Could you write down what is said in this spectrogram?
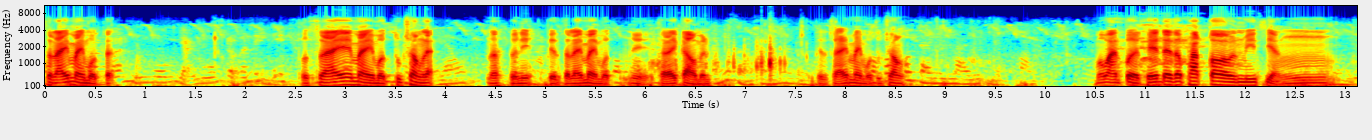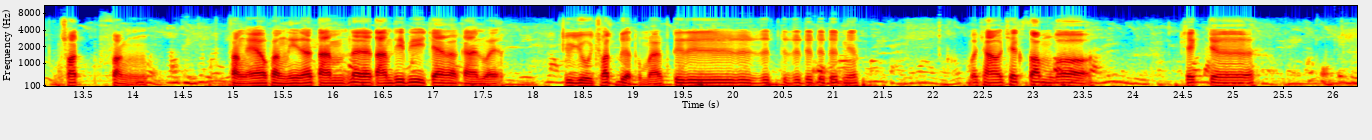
สไลด์ใหม่หมดแล้วตัวสไลด์ใหม่หมดทุกช่องแล้วนะตัวนี้เปลี่ยนสไลด์ใหม่หมดนี่สไลด์เก่ามันอันนี้สำคัญมากเลยเปลี่ยนสไลด์ใหม่หมดทุกช่องเข้าใจในรายละเอียดความเมื่อวานเปิดเทสได้สักพักก็มีเสียงช็อตฝั่ง ด้วยเราถึงจะมั่นใจ ฝั่งแอลฝั่งนี้นะตามน่าจะตามที่พี่แจ้งอาการไว้ อยู่ๆช็อตเดือดออกมาตืดๆๆๆๆๆเงี้ยมั่นใจไม่ได้เลยว่าเมื่อเช้าเช็คซ่อมก็เช็คเจอถ้าผมไปดู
